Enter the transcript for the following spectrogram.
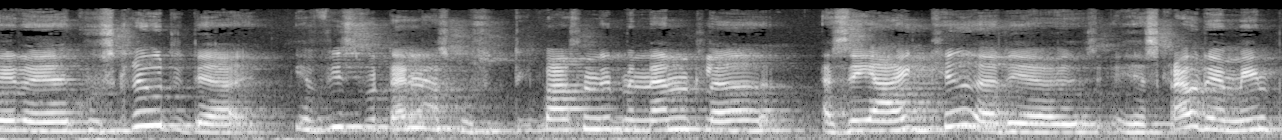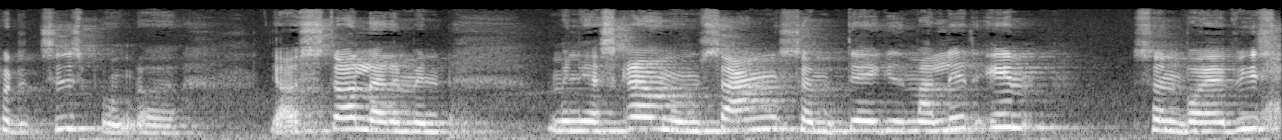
lidt, og jeg kunne skrive det der. Jeg vidste, hvordan jeg skulle... Det var sådan lidt med en anden plade. Altså, jeg er ikke ked af det. Jeg, jeg skrev det, jeg mente på det tidspunkt, og jeg er også stolt af det, men, men jeg skrev nogle sange, som dækkede mig lidt ind, sådan, hvor jeg vidste,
